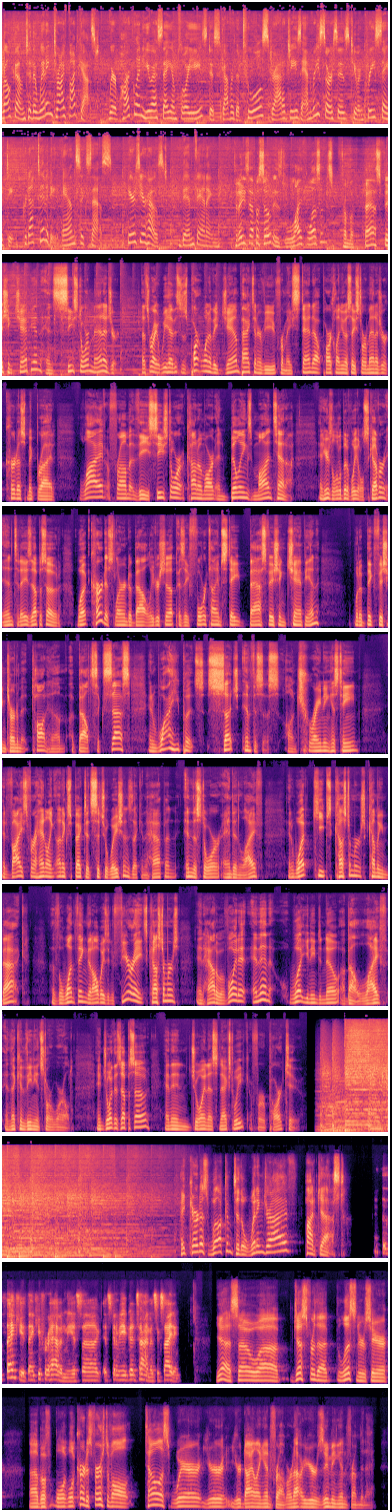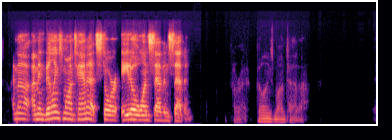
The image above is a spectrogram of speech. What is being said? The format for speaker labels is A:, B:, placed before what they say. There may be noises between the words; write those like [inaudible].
A: Welcome to the Winning Drive Podcast, where Parkland USA employees discover the tools, strategies, and resources to increase safety, productivity, and success. Here's your host, Ben Fanning.
B: Today's episode is life lessons from a bass fishing champion and C store manager. That's right, we have this is part one of a jam packed interview from a standout Parkland USA store manager, Curtis McBride, live from the C store Economart in Billings, Montana. And here's a little bit of what you'll discover in today's episode. What Curtis learned about leadership as a four time state bass fishing champion, what a big fishing tournament taught him about success, and why he puts such emphasis on training his team, advice for handling unexpected situations that can happen in the store and in life, and what keeps customers coming back. The one thing that always infuriates customers and how to avoid it, and then what you need to know about life in the convenience store world. Enjoy this episode and then join us next week for part two. Hey, Curtis, welcome to the Winning Drive podcast.
C: Thank you. Thank you for having me. It's uh it's going to be a good time. It's exciting.
B: Yeah, so uh just for the listeners here, uh before, well, well Curtis, first of all, tell us where you're you're dialing in from or not or you're zooming in from today.
C: I'm uh, i'm in billings montana at store 80177
B: all right. Billings montana.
